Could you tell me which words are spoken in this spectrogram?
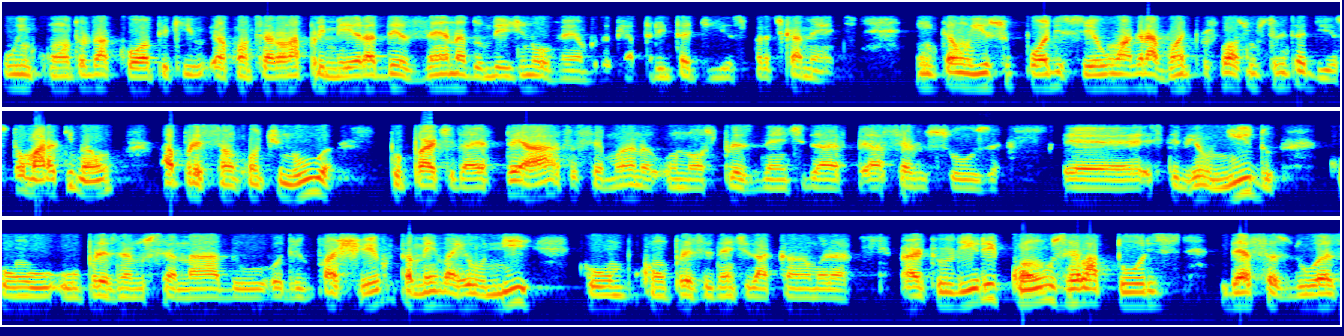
o encontro da COP que acontecerá na primeira dezena do mês de novembro, daqui a 30 dias praticamente. Então isso pode ser um agravante para os próximos 30 dias. Tomara que não, a pressão continua por parte da FPA. Essa semana o nosso presidente da FPA, Sérgio Souza, é, esteve reunido com o, presidente do Senado, Rodrigo Pacheco, também vai reunir com, com o presidente da Câmara, Arthur Lira, e com os relatores dessas duas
